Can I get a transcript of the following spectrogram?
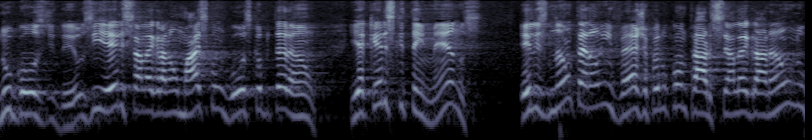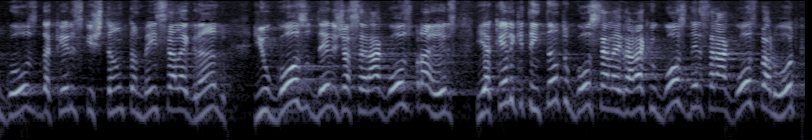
no gozo de Deus, e eles se alegrarão mais com o gozo que obterão. E aqueles que têm menos eles não terão inveja, pelo contrário, se alegrarão no gozo daqueles que estão também se alegrando, e o gozo deles já será gozo para eles. E aquele que tem tanto gozo se alegrará que o gozo dele será gozo para o outro,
